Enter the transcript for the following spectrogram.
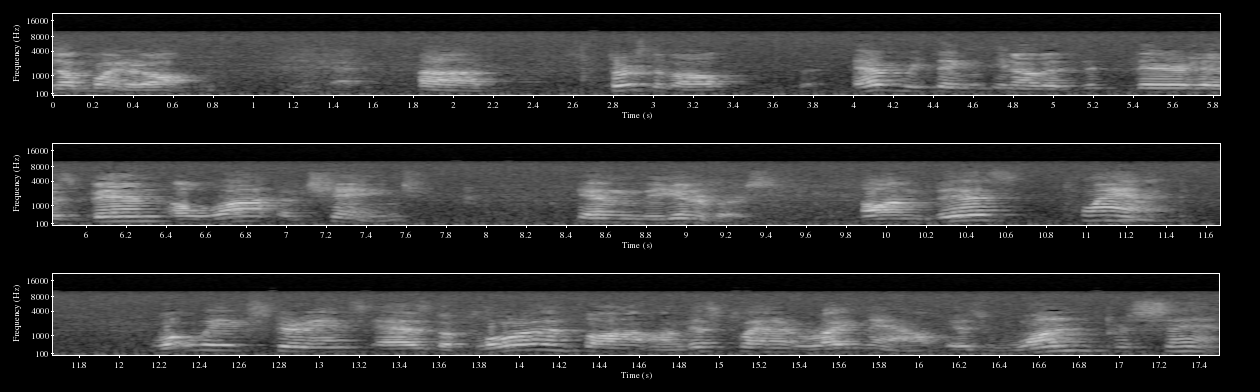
No point at all. Okay. Uh, first of all, everything, you know, there has been a lot of change in the universe. On this planet, what we experience as the flora and fauna on this planet right now is 1%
